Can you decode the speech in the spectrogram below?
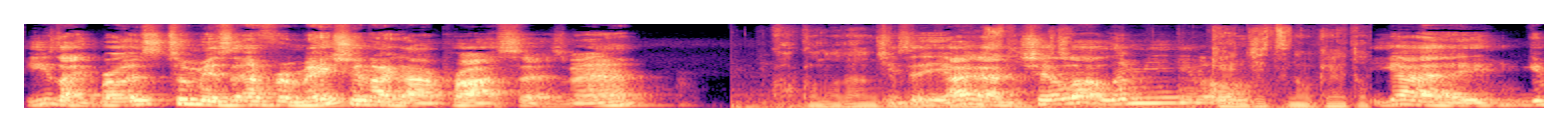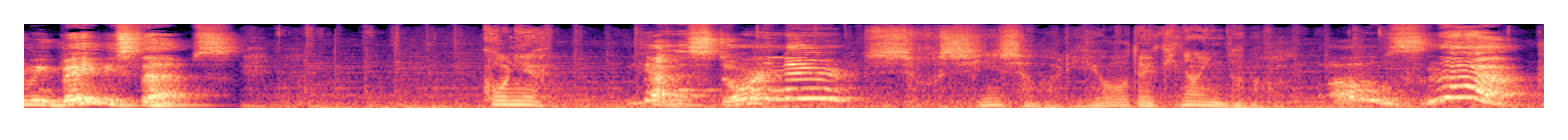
He's like, bro, it's too much information I gotta process, man. He said, y'all gotta chill out. Let me, you know, you gotta give me baby steps. You got a store in there? Oh, snap.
